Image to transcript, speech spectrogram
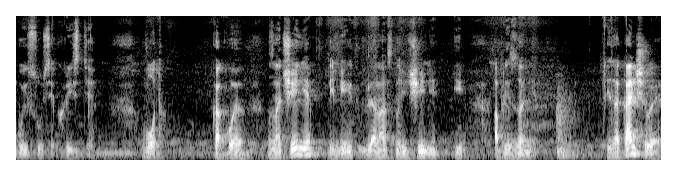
в Иисусе Христе. Вот какое значение имеет для нас наречение и обрезание. И заканчивая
